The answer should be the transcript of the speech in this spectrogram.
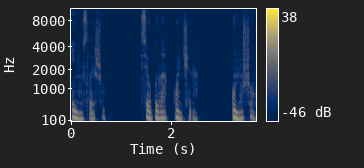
и не услышу. Все было кончено. Он ушел.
